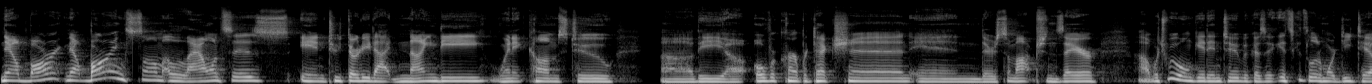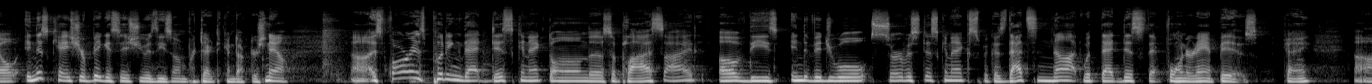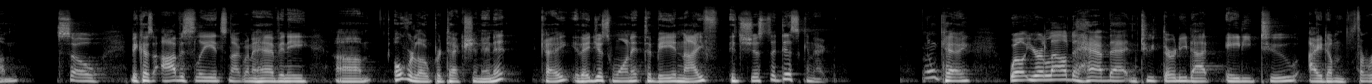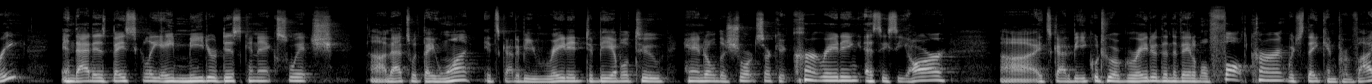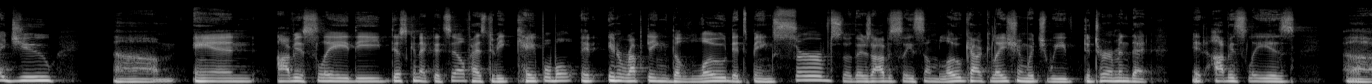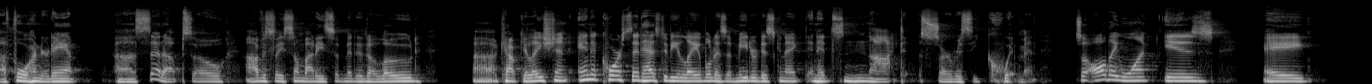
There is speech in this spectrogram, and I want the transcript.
Now, barring now barring some allowances in 230.90 when it comes to uh, the uh, overcurrent protection, and there's some options there, uh, which we won't get into because it, gets a little more detail. In this case, your biggest issue is these unprotected conductors. Now, uh, as far as putting that disconnect on the supply side of these individual service disconnects, because that's not what that disc, that 400 amp is. Okay. Um, so, because obviously it's not going to have any um, overload protection in it. Okay. They just want it to be a knife, it's just a disconnect. Okay. Well, you're allowed to have that in 230.82 item 3, and that is basically a meter disconnect switch. Uh, that's what they want. It's got to be rated to be able to handle the short circuit current rating, SCCR. Uh, it's got to be equal to or greater than available fault current, which they can provide you. Um, and obviously, the disconnect itself has to be capable at interrupting the load that's being served. So there's obviously some load calculation, which we've determined that it obviously is uh, a 400 amp uh, setup. So obviously somebody submitted a load uh, calculation. And of course, it has to be labeled as a meter disconnect and it's not service equipment. So all they want is a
